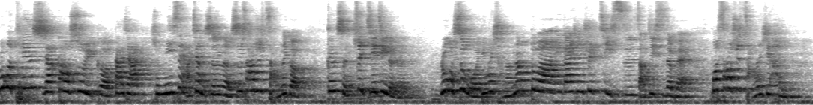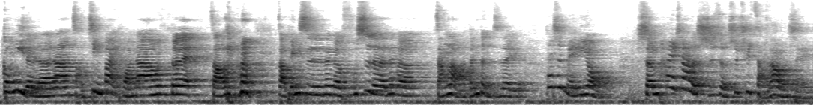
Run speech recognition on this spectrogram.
如果天使要告诉一个大家说弥赛亚降生了，是不是要去找那个跟神最接近的人？如果是我，一定会想到，那对啊，应该先去祭司，找祭司，对不对？或是要去找那些很。公益的人啊，找敬拜团啊，对不对？找找平时那个服侍的那个长老啊，等等之类的。但是没有，神派下的使者是去找到了谁？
